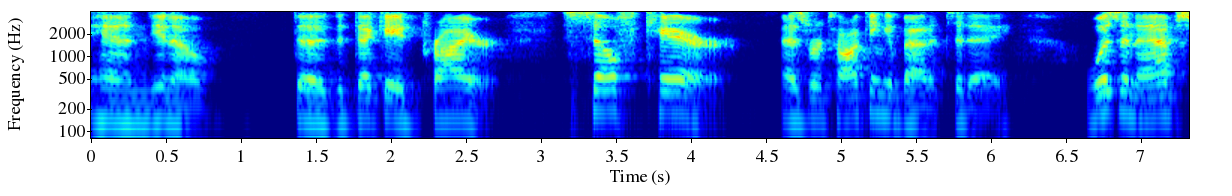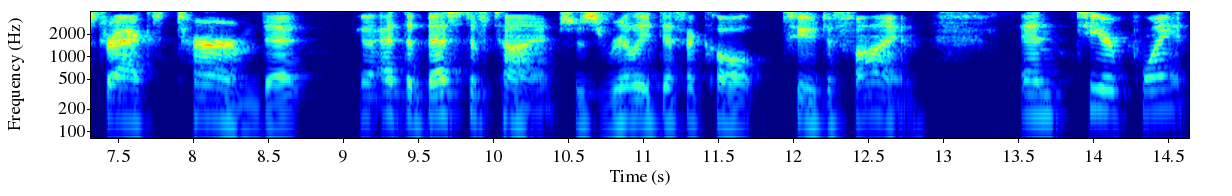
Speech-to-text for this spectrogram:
and you know the the decade prior self-care as we're talking about it today was an abstract term that you know, at the best of times was really difficult to define. And to your point,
